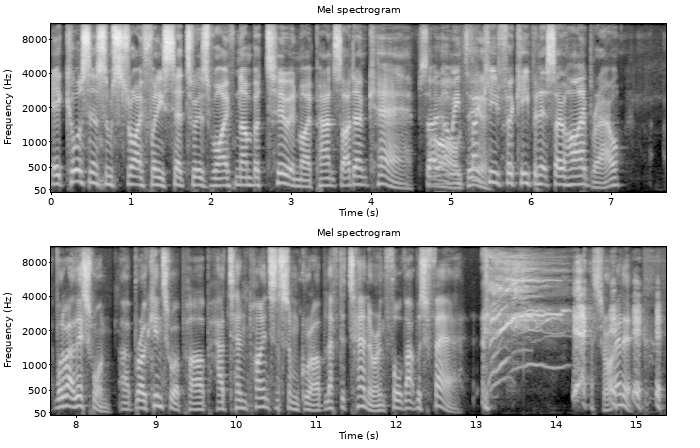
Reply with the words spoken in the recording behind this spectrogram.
it caused him some strife when he said to his wife, number two in my pants, I don't care. So, I Oh, mean, thank you for keeping it so highbrow. What about this one? Uh, broke into a pub, had 10 pints and some grub, left a tenner and thought that was fair. That's right, isn't it?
